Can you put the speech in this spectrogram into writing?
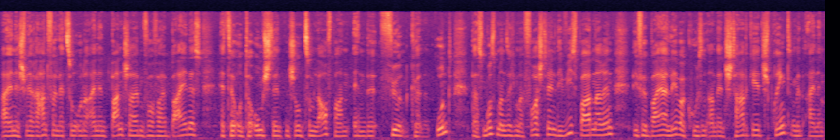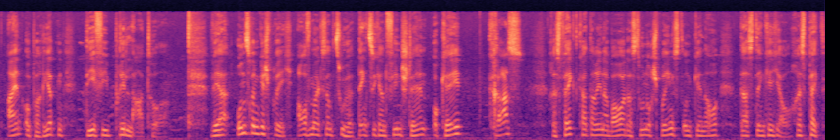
eine schwere Handverletzung oder einen Bandscheibenvorfall. Beides hätte unter Umständen schon zum Laufbahnende führen können. Und, das muss man sich mal vorstellen, die Wiesbadenerin, die für Bayer Leverkusen an den Start geht, springt mit einem einoperierten Defibrillator. Wer unserem Gespräch aufmerksam zuhört, denkt sich an vielen Stellen, okay, krass, Respekt, Katharina Bauer, dass du noch springst und genau das denke ich auch. Respekt,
